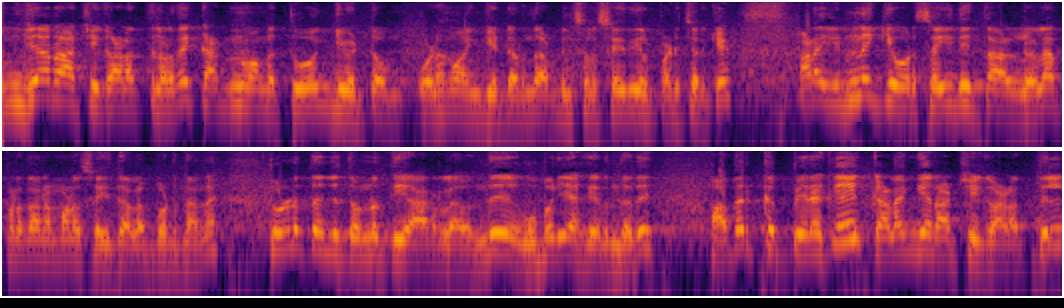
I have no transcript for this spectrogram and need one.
எம்ஜிஆர் ஆட்சி காலத்தில் இருந்தே கடன் வாங்க துவங்கி விட்டோம் உலகம் வாங்கிட்டு இருந்து அப்படின்னு சொல்லி செய்திகள் படிச்சிருக்கேன். ஆனால் இன்றைக்கி ஒரு செய்தித்தாள்களை பிரதானமான செய்தித்தாளை போட்டாங்க தொண்ணூத்தஞ்சு தொண்ணூற்றி ஆறில் வந்து உபரியாக இருந்தது. அதற்கு பிறகு கலைஞர் ஆட்சி காலத்தில்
